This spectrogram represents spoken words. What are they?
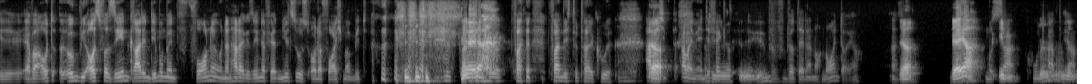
er war Auto, irgendwie aus Versehen gerade in dem Moment vorne und dann hat er gesehen, da fährt Nils los. Oh, da fahre ich mal mit. fand, ja, ja. Cool. Fand, fand, ich total cool. Aber, ja. ich, aber im Endeffekt äh, wird er dann noch Neunter, ja. Also, ja. Ja, ja. Muss Eben. sagen, Hut ab, ja.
